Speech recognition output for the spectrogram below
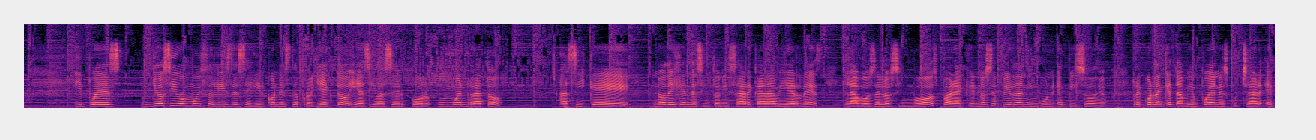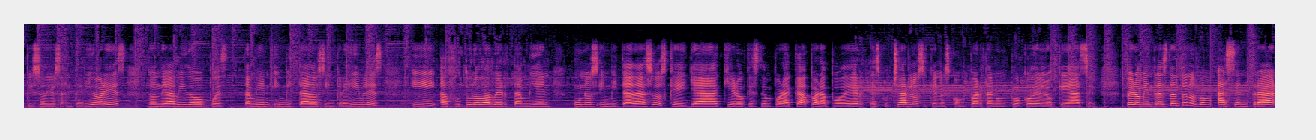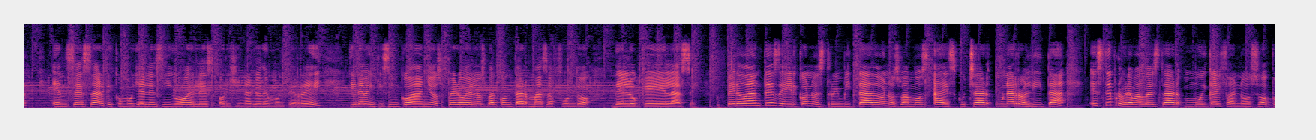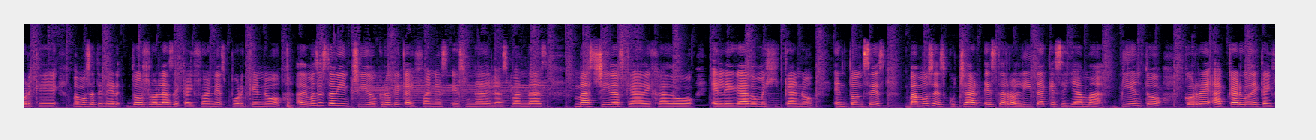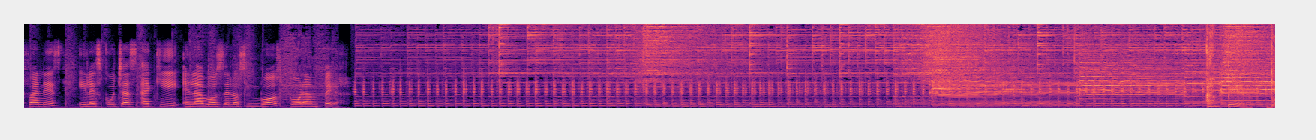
Y pues yo sigo muy feliz de seguir con este proyecto y así va a ser por un buen rato. Así que no dejen de sintonizar cada viernes la voz de los sin voz para que no se pierda ningún episodio. Recuerden que también pueden escuchar episodios anteriores donde ha habido pues también invitados increíbles y a futuro va a haber también unos invitadazos que ya quiero que estén por acá para poder escucharlos y que nos compartan un poco de lo que hacen. Pero mientras tanto nos vamos a centrar en César, que como ya les digo, él es originario de Monterrey, tiene 25 años, pero él nos va a contar más a fondo de lo que él hace. Pero antes de ir con nuestro invitado, nos vamos a escuchar una rolita. Este programa va a estar muy caifanoso porque vamos a tener dos rolas de caifanes, ¿por qué no? Además está bien chido, creo que Caifanes es una de las bandas más chidas que ha dejado el legado mexicano. Entonces vamos a escuchar esta rolita que se llama Viento, corre a cargo de Caifanes y la escuchas aquí en la voz de los sin voz por Amper.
